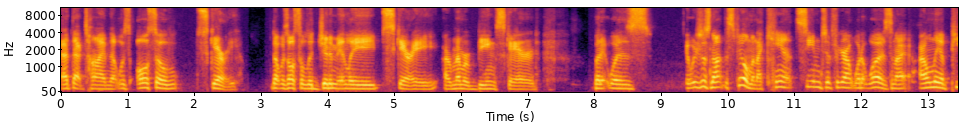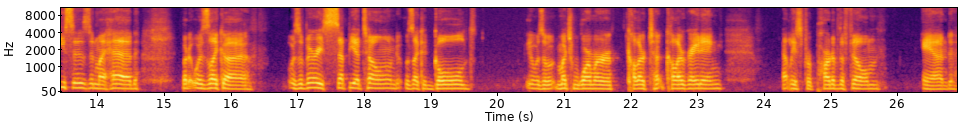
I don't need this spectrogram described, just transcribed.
at that time that was also scary. That was also legitimately scary. I remember being scared, but it was it was just not this film and I can't seem to figure out what it was and I I only have pieces in my head, but it was like a was a very sepia toned. It was like a gold. It was a much warmer color t- color grading, at least for part of the film, and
